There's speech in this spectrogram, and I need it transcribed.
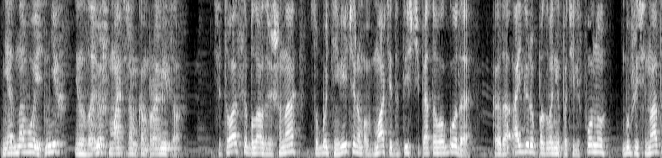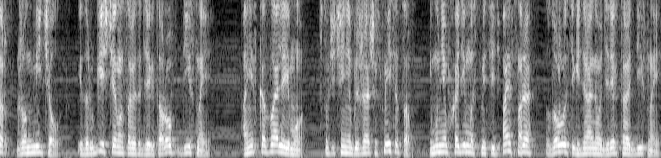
Ни одного из них не назовешь мастером компромиссов. Ситуация была разрешена субботним вечером в марте 2005 года, когда Айгеру позвонил по телефону бывший сенатор Джон Митчелл и другие члены совета директоров Disney. Они сказали ему, что в течение ближайших месяцев ему необходимо сместить Айснера с должности генерального директора Disney.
